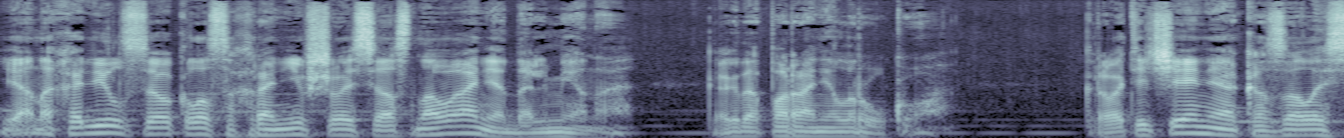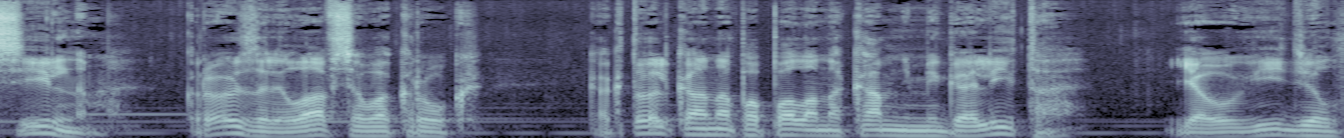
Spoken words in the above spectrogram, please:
Я находился около сохранившегося основания дольмена, когда поранил руку. Кровотечение оказалось сильным – Кровь залила все вокруг. Как только она попала на камни мегалита, я увидел,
